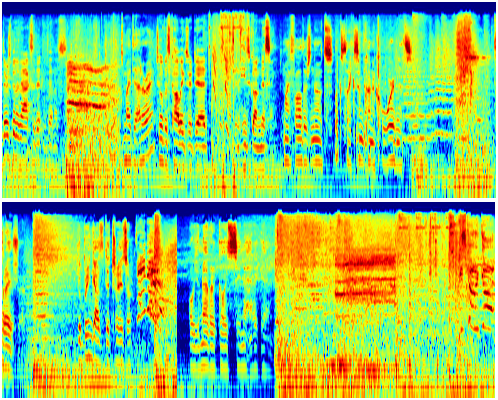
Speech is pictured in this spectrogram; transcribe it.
there's been an accident in Venice. My dad all right? Two of his colleagues are dead, and he's gone missing. My father's notes. Looks like some kind of coordinates. treasure. You bring us the treasure. David! Or you never go see her again. He's got a gun!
